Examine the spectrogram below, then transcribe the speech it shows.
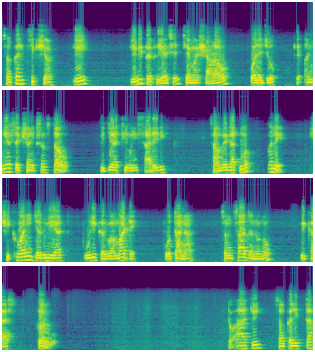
સંકલિત શિક્ષણ એ એવી પ્રક્રિયા છે જેમાં શાળાઓ, કોલેજો કે અન્ય શૈક્ષણિક સંસ્થાઓ વિદ્યાર્થીઓની શારીરિક, સંવેગાત્મક અને શીખવાની જરૂરિયાત પૂરી કરવા માટે પોતાના સંસાધનોનો વિકાસ કરવો. તો આ હતી સંકલિતતા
